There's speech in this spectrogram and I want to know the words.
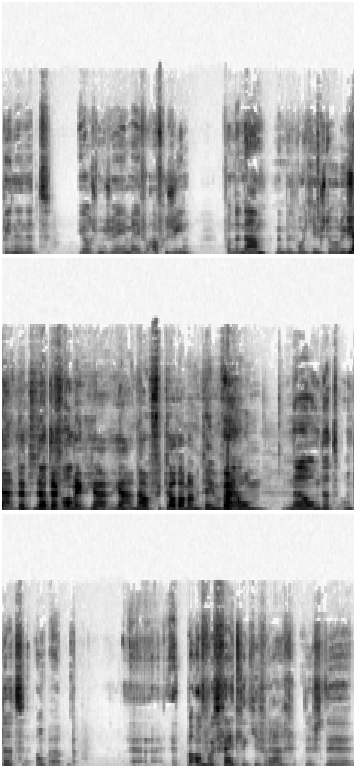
binnen het Joods Museum, even afgezien van de naam, hebben het woordje historisch. Ja, dat, dat, daar kom ik, ja, ja, nou vertel dan maar meteen waarom. Ja, nou, omdat, omdat om, uh, uh, het beantwoordt feitelijk je vraag. Dus de,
